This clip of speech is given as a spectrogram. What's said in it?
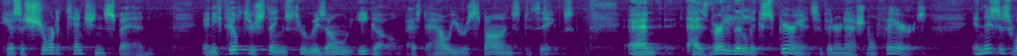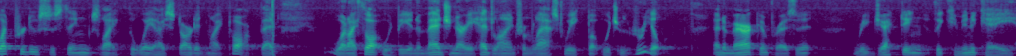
He has a short attention span, and he filters things through his own ego as to how he responds to things, and has very little experience of international affairs. And this is what produces things like the way I started my talk that what I thought would be an imaginary headline from last week, but which was real. An American president rejecting the communique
